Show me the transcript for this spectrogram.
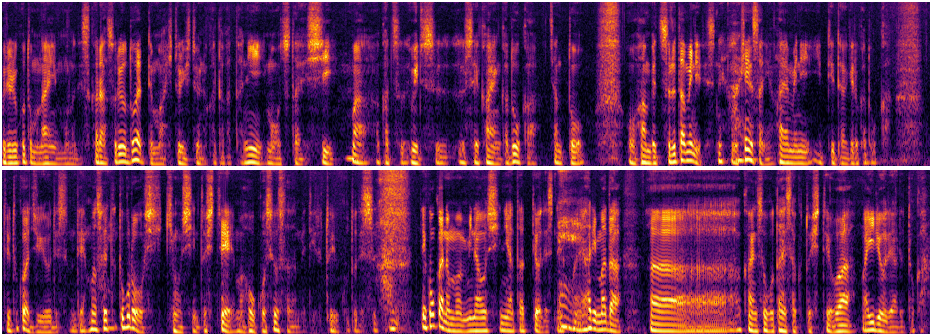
触れることもないものですからそれをどうやってまあ一人一人の方々にまあお伝えし、うん、まあ、かつウイルス性肝炎かどうかちゃんと判別するためにですね、はい、検査に早めに行っていただけるかどうかというところは重要ですので、まあ、そういったところを基本指針として、まあ、方向性を定めているということです。はい、で今回の見直しにあたってはですね、えー、やはりまだあ肝炎総合対策としては、まあ、医療であるとか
